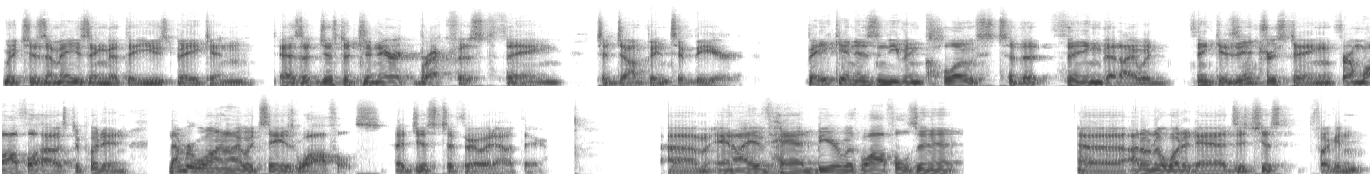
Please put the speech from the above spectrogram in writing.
which is amazing that they used bacon as a, just a generic breakfast thing to dump into beer. Bacon isn't even close to the thing that I would think is interesting from Waffle House to put in. Number one, I would say is waffles, uh, just to throw it out there. Um, and I have had beer with waffles in it. Uh, I don't know what it adds. It's just fucking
